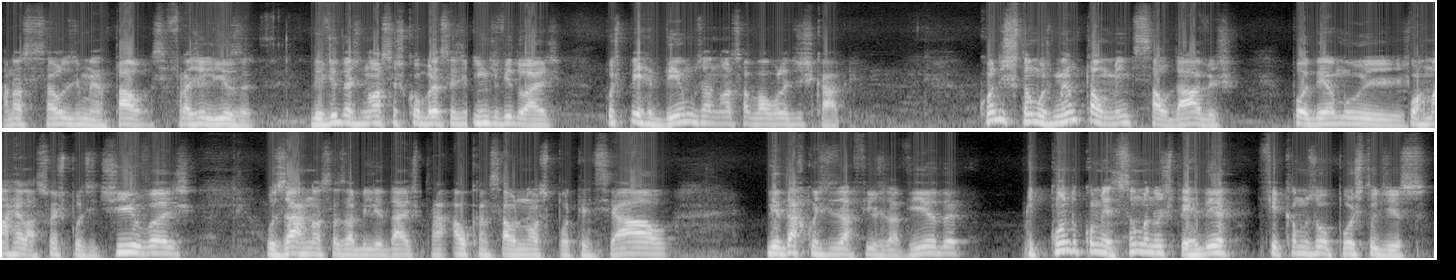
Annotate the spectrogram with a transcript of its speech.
a nossa saúde mental se fragiliza devido às nossas cobranças individuais, pois perdemos a nossa válvula de escape. Quando estamos mentalmente saudáveis, podemos formar relações positivas, usar nossas habilidades para alcançar o nosso potencial, lidar com os desafios da vida. E quando começamos a nos perder, ficamos o oposto disso.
